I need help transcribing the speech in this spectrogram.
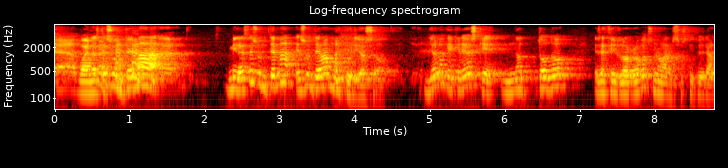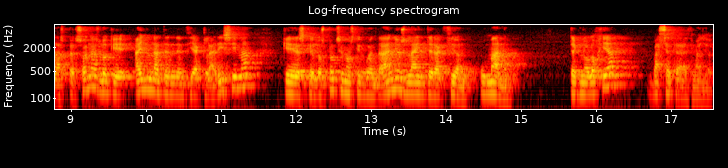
Eh, bueno, este es un tema. Mira, este es un tema, es un tema muy curioso. Yo lo que creo es que no todo, es decir, los robots no van a sustituir a las personas. Lo que hay una tendencia clarísima que es que en los próximos 50 años la interacción humano-tecnología va a ser cada vez mayor.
